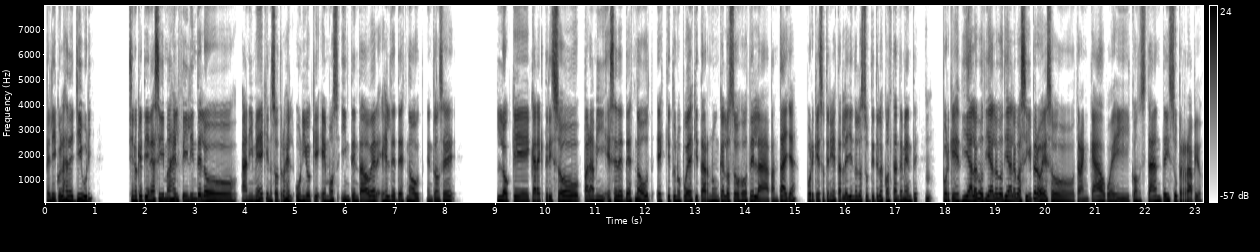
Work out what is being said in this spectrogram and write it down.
películas de Ghibli, sino que tiene así más el feeling de los anime que nosotros el único que hemos intentado ver es el de Death Note. Entonces, lo que caracterizó para mí ese de Death Note es que tú no puedes quitar nunca los ojos de la pantalla, porque eso tienes que estar leyendo los subtítulos constantemente, Mm. porque es diálogo, diálogo, diálogo así, pero eso, trancado, pues, y constante y súper rápido.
